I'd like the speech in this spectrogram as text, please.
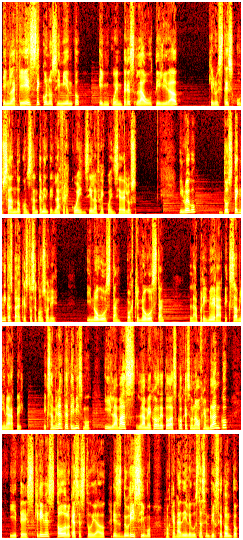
en la que ese conocimiento encuentres la utilidad que lo estés usando constantemente, la frecuencia y la frecuencia del uso. Y luego, dos técnicas para que esto se consolide. Y no gustan, porque no gustan. La primera, examinarte. Examinarte a ti mismo. Y la más, la mejor de todas, coges una hoja en blanco y te escribes todo lo que has estudiado. Es durísimo, porque a nadie le gusta sentirse tonto,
